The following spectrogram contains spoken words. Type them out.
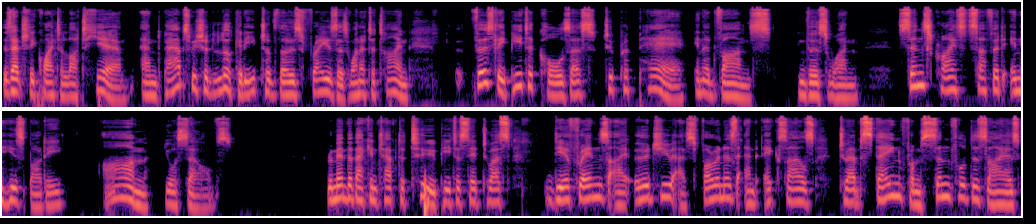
There's actually quite a lot here, and perhaps we should look at each of those phrases one at a time. Firstly, Peter calls us to prepare in advance in verse 1. Since Christ suffered in his body, arm yourselves. Remember back in chapter 2, Peter said to us, Dear friends, I urge you as foreigners and exiles to abstain from sinful desires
